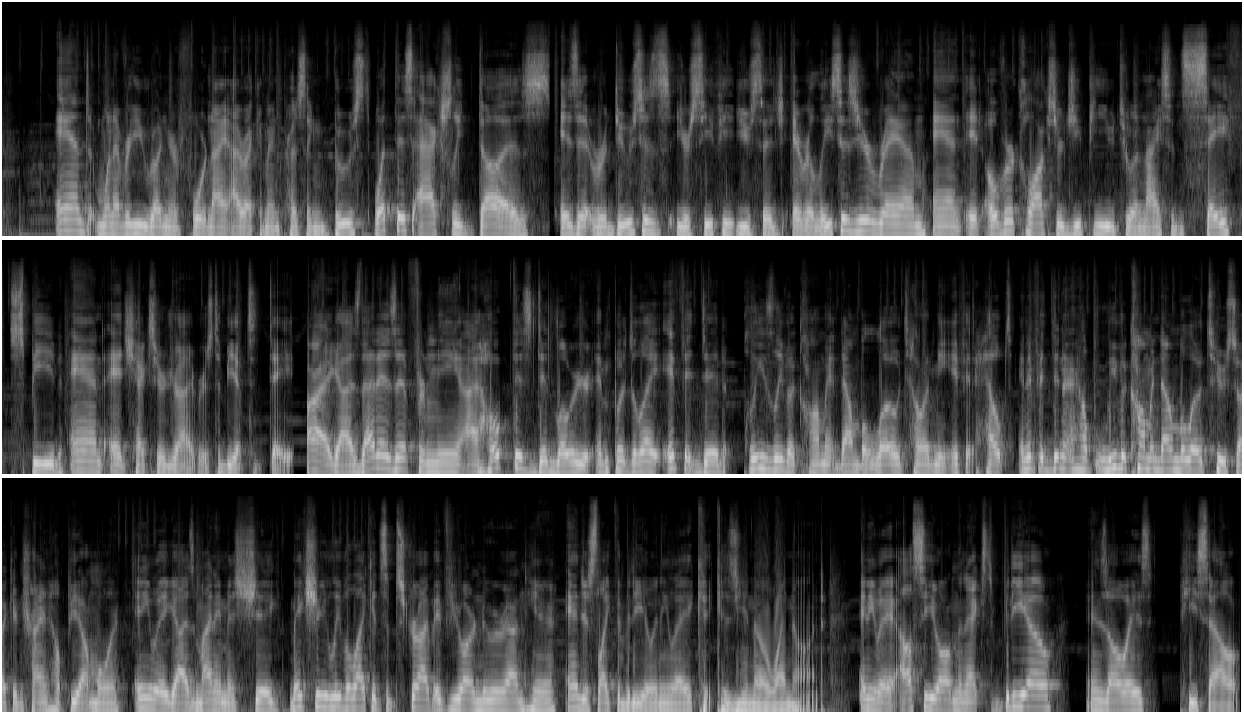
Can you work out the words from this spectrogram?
and whenever you run your Fortnite, I recommend pressing boost. What this actually does is it reduces your CPU usage, it releases your RAM, and it overclocks your GPU to a nice and safe speed, and it checks your drivers to be up to date. Alright guys, that is it for me. I hope this did lower your input delay. If it did, please leave a comment down below telling me if it helped. And if it didn't help, leave a comment down below too so I can try and help you out more. Anyway guys, my name is Sshig. Make sure you leave a like and subscribe if you are new around here and just like the video anyway, because you know, why not? Anyway, I'll see you all in the next video, and as always, peace out.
